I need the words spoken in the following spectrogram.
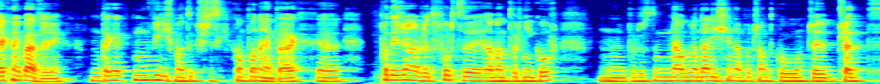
Jak najbardziej. No, tak jak mówiliśmy o tych wszystkich komponentach, e, podejrzewam, że twórcy awanturników po prostu naoglądali się na początku, czy przed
